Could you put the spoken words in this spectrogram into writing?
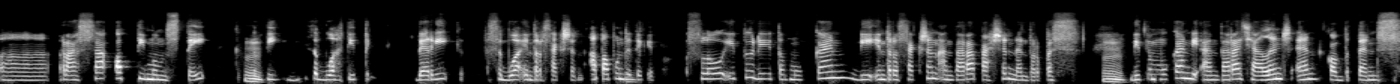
uh, rasa optimum state hmm. di sebuah titik dari sebuah intersection, apa pun hmm. titik itu. Flow itu ditemukan di intersection antara passion dan purpose. Hmm. Ditemukan di antara challenge and competence.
